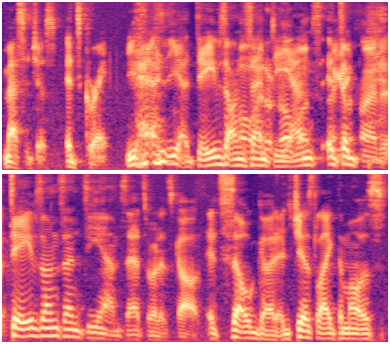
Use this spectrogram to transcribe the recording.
messages. It's great. Yeah, yeah, Dave's Oh, I unsent don't know about- DMs. It's a it. Dave's unsent DMs. That's what it's called. It's so good. It's just like the most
